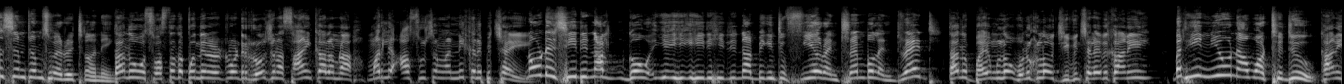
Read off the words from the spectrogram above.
the symptoms were returning. తను స్వస్థత పొందినటువంటి రోజున సాయంకాలం మళ్ళీ ఆ సూచనలన్నీ కనిపించాయి Notice he did not go, he, he, he did not begin to fear and tremble and dread, తను భయంలో వణుకులో జీవించలేదు కానీ but he knew now what to do. కానీ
